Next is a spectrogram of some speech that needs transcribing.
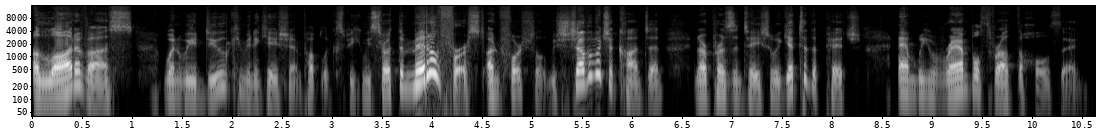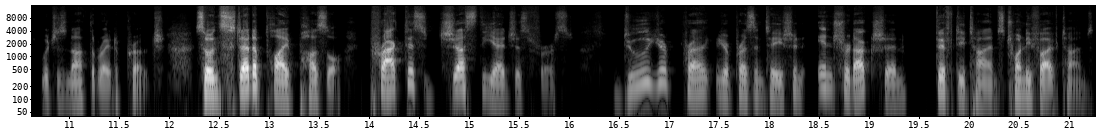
A lot of us when we do communication and public speaking, we start the middle first. Unfortunately, we shove a bunch of content in our presentation, we get to the pitch, and we ramble throughout the whole thing, which is not the right approach. So instead, apply puzzle. Practice just the edges first. Do your pre- your presentation introduction 50 times, 25 times.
